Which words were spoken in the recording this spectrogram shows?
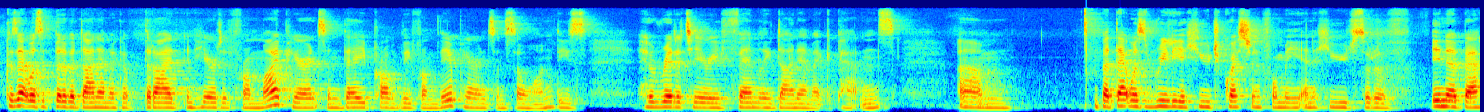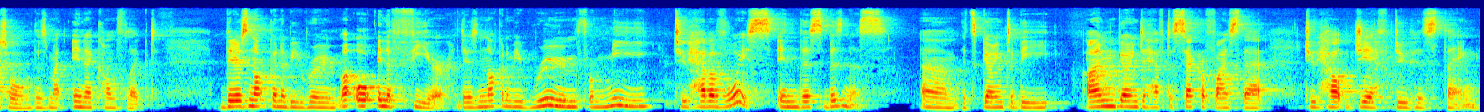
Because that was a bit of a dynamic of, that I inherited from my parents, and they probably from their parents, and so on. These hereditary family dynamic patterns. Um, but that was really a huge question for me and a huge sort of inner battle. There's my inner conflict. There's not going to be room, or inner fear, there's not going to be room for me to have a voice in this business. Um, it's going to be, I'm going to have to sacrifice that to help Jeff do his thing.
